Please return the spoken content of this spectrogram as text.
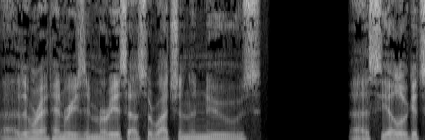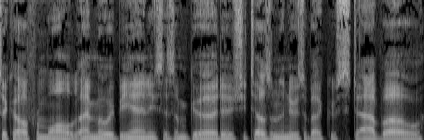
Uh, then we're at Henry's and Maria's house. They're watching the news. Uh, Cielo gets a call from Walt. I'm muy bien. He says, I'm good. She tells him the news about Gustavo.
